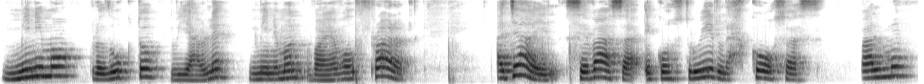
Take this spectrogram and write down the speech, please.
mínimo producto viable, minimum viable product. Agile se basa en construir las cosas palmo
